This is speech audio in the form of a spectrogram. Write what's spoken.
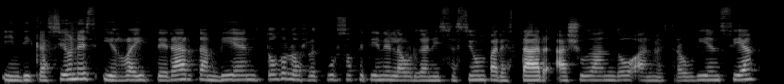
indicaciones y reiterar también todos los recursos que tiene la organización para estar ayudando a nuestra audiencia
